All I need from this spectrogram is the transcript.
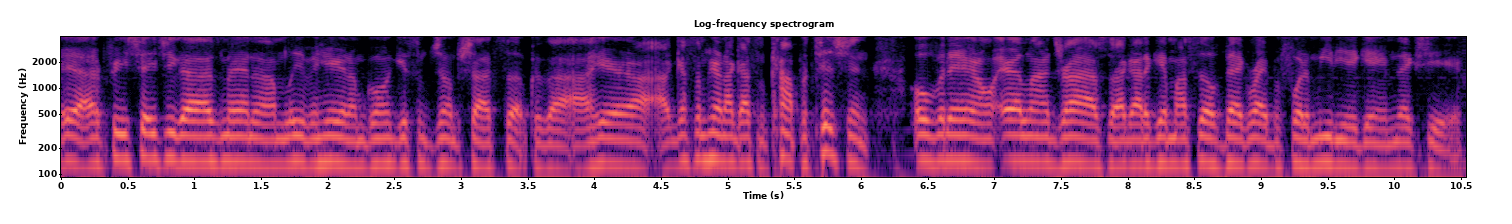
Yeah, I appreciate you guys, man. And I'm leaving here, and I'm going to get some jump shots up because I, I, hear, I, I guess I'm hearing I got some competition over there on Airline Drive, so I got to get myself back right before the media game next year.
